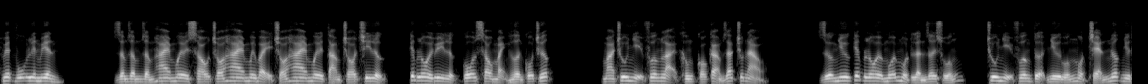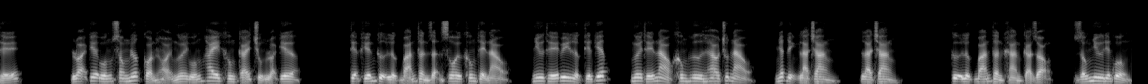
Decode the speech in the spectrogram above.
huyết vũ liên miên. Dầm dầm dầm hai mươi sáu chó, hai mươi bảy chó, hai mươi tám chó chi lực, kiếp lôi uy lực cỗ sau mạnh hơn cỗ trước. Mà chu nhị phương lại không có cảm giác chút nào. Dường như kiếp lôi mỗi một lần rơi xuống, chu nhị phương tựa như uống một chén nước như thế. Loại kia uống xong nước còn hỏi ngươi uống hay không cái chủng loại kia. Tiện khiến cự lực bán thần giận sôi không thể nào, như thế uy lực tiên kiếp, ngươi thế nào không hư hao chút nào, nhất định là trang là trang. Cự lực bán thần khàn cả giọng, giống như điên cuồng.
